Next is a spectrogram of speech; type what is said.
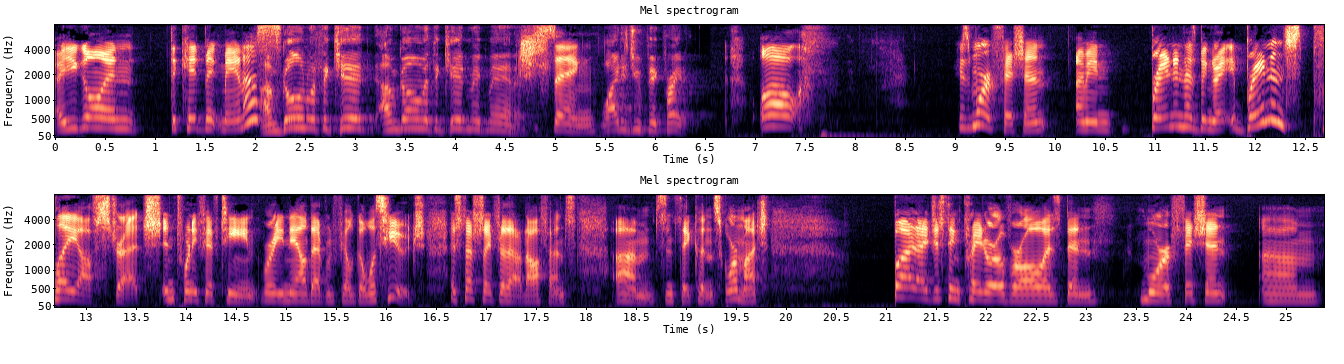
Are you going the kid McManus? I'm going with the kid. I'm going with the kid McManus. Interesting. Why did you pick Prater? Well, he's more efficient. I mean, Brandon has been great. Brandon's playoff stretch in 2015, where he nailed every field goal, was huge, especially for that offense, um, since they couldn't score much. But I just think Prater overall has been more efficient. Um,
